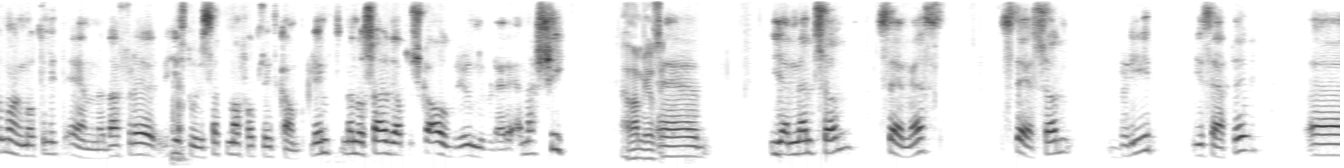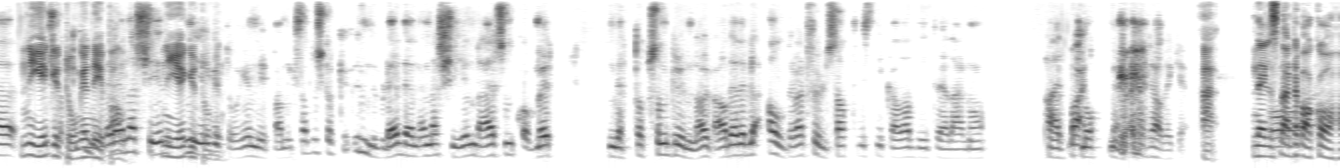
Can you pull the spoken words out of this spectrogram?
på mange måter litt enig med deg. for det, Historisk sett man har fått litt kampglimt, men også er det det at du skal aldri undervurdere energi. Ja, det har mye å si. Eh, hjemvendt sønn, senes, stesønn, blir i seter. Eh, Nye guttungen Nypan. energien- Nye guttungen. guttungen Nypan. Ikke sant? Du skal ikke undervurdere den energien der som kommer nettopp som grunnlag av det. Det ville aldri vært fullsatt hvis de ikke hadde hatt de tre der nå. Per Nei. nå, mener jeg. Det hadde ikke. Nelson er tilbake òg.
